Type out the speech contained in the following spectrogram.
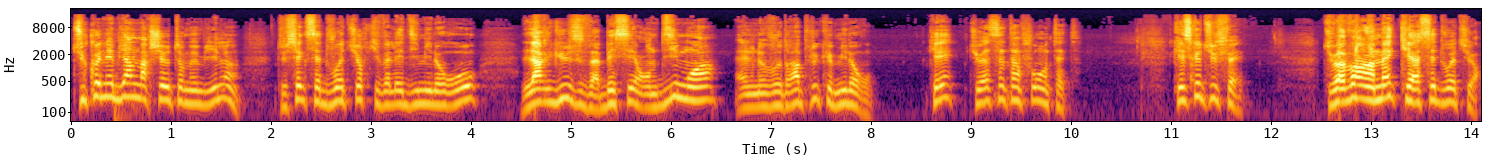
Tu connais bien le marché automobile. Tu sais que cette voiture qui valait 10 000 euros, l'Argus va baisser en 10 mois, elle ne vaudra plus que 1000 euros. Ok Tu as cette info en tête. Qu'est-ce que tu fais Tu vas voir un mec qui a cette voiture.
